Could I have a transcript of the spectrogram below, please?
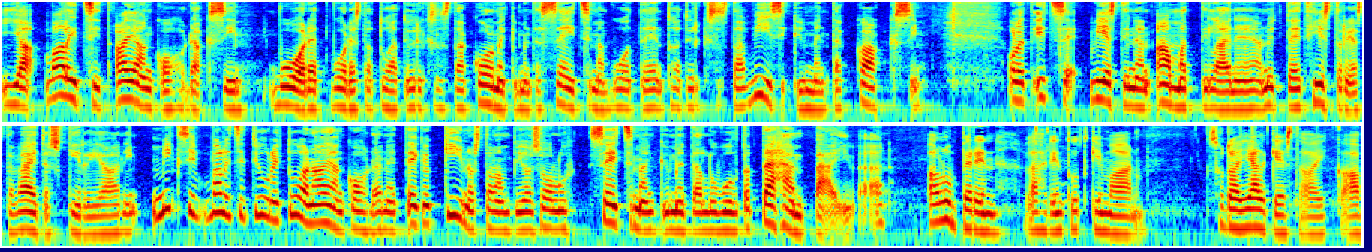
Ja valitsit ajankohdaksi vuodet vuodesta 1937 vuoteen 1952. Olet itse viestinnän ammattilainen ja nyt teit historiasta väitöskirjaa, niin miksi valitsit juuri tuon ajankohdan, että eikö kiinnostavampi olisi ollut 70-luvulta tähän päivään? Alun perin lähdin tutkimaan sodan jälkeistä aikaa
